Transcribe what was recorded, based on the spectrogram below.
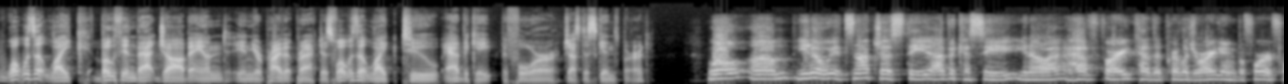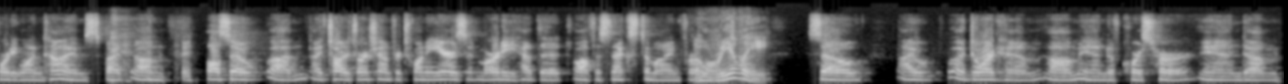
what was it like, both in that job and in your private practice? What was it like to advocate before Justice Ginsburg? Well, um, you know, it's not just the advocacy. You know, I have already had the privilege of arguing before 41 times, but um, also um, I taught at Georgetown for 20 years, and Marty had the office next to mine for a oh, long really? Time. So I adored him, um, and of course her, and um,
